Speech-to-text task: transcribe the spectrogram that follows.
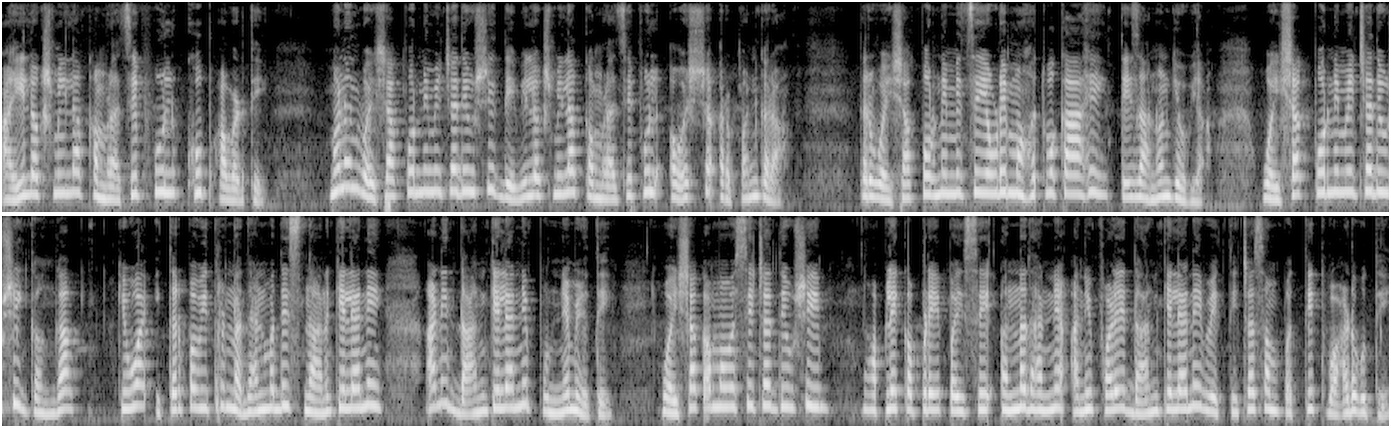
आई लक्ष्मीला कमळाचे फूल खूप आवडते. म्हणून वैशाख पौर्णिमेच्या दिवशी देवी लक्ष्मीला कमळाचे फूल अवश्य अर्पण करा. तर वैशाख पौर्णिमेचे एवढे महत्त्व का आहे ते जाणून घेऊया. वैशाख पौर्णिमेच्या दिवशी गंगा किंवा इतर पवित्र नद्यांमध्ये स्नान केल्याने आणि दान केल्याने पुण्य मिळते. वैशाख अमावस्येच्या दिवशी आपले कपडे पैसे अन्नधान्य आणि फळे दान केल्याने व्यक्तीच्या संपत्तीत वाढ होते.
